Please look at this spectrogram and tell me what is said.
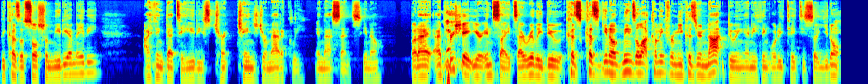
because of social media maybe i think that tahiti's tr- changed dramatically in that sense you know but i, I appreciate your insights i really do because because you know it means a lot coming from you because you're not doing anything ori Tahiti so you don't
